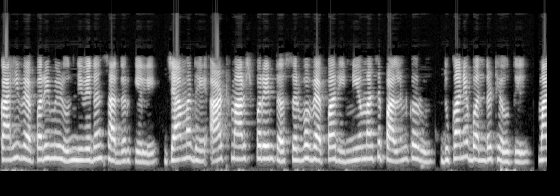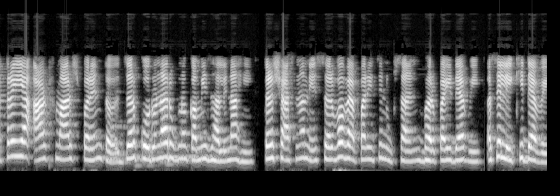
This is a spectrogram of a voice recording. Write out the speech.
काही व्यापारी मिळून निवेदन सादर केले ज्यामध्ये आठ मार्च पर्यंत सर्व व्यापारी नियमाचे पालन करून दुकाने बंद ठेवतील. मात्र या आठ मार्च पर्यंत जर कोरोना रुग्ण कमी झाले नाही तर शासनाने सर्व व्यापारीचे नुकसान भरपाई द्यावी असे लेखी द्यावे.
